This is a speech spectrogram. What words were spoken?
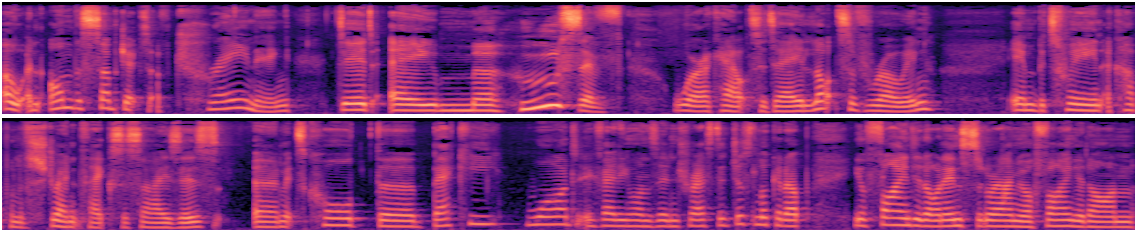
Oh, and on the subject of training, did a massive workout today. Lots of rowing in between a couple of strength exercises. Um, it's called the Becky WOD, if anyone's interested. Just look it up. You'll find it on Instagram, you'll find it on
